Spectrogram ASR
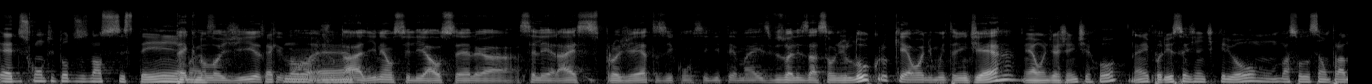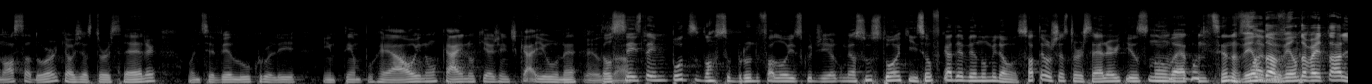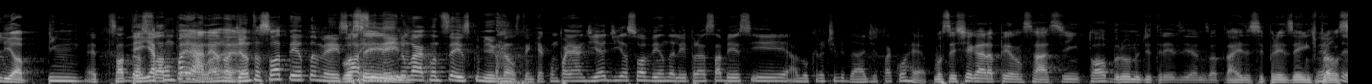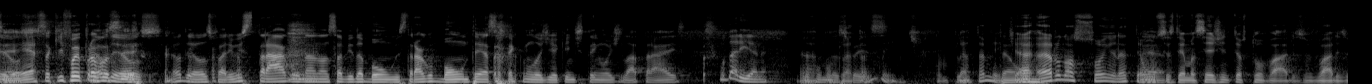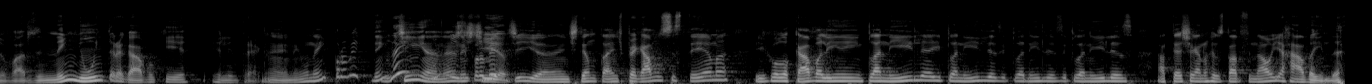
é, desconto em todos os nossos sistemas. Tecnologias que Tecno- vão é. ajudar ali, né? Auxiliar o seller a acelerar esses projetos e conseguir ter mais visualização de lucro, que é onde muita gente erra. É onde a gente errou, né? E por isso a gente criou uma solução para nossa dor, que é o gestor seller, onde você vê lucro ali em tempo real e não cai no que a gente caiu, né? Então Exato. vocês têm, putz, nosso Bruno falou isso com o Diego, me assustou aqui. Se eu ficar devendo um milhão, só ter o gestor seller que isso não vai acontecer na Venda sua a vida. venda vai estar ali, ó. Pim. É só ter e acompanhar, tela, né? Não é. adianta só ter também. Só assinei e não vai acontecer isso comigo. Não, você tem que acompanhar dia a dia a sua venda ali para saber se a lucratividade está correta. Vocês chegaram a pensar assim, tó Bruno de 13 anos atrás, esse presente pra Meu você. Deus. Essa aqui foi pra meu você. Deus, meu Deus, faria um estrago na nossa vida bom, um estrago bom ter essa tecnologia que a gente tem hoje lá atrás. Mudaria, né? O Ah, rumo das coisas. completamente. Completamente. Então- É- era o nosso sonho, né? Ter um É. sistema assim. A gente testou vários, vários e vários. E nenhum entregava o que ele entrega. É, nem, nem, promet, nem, Nem- tinha, né? Nem prometia. A gente tentava, a gente pegava um sistema e colocava ali em planilha e planilhas e planilhas e planilhas até chegar no resultado final e errava ainda.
